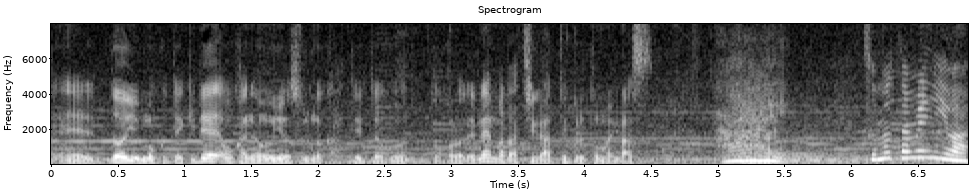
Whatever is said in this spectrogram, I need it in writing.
えーどういう目的でお金を運用するのかというところところでねまた違ってくると思います。はい、はい。そのためには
